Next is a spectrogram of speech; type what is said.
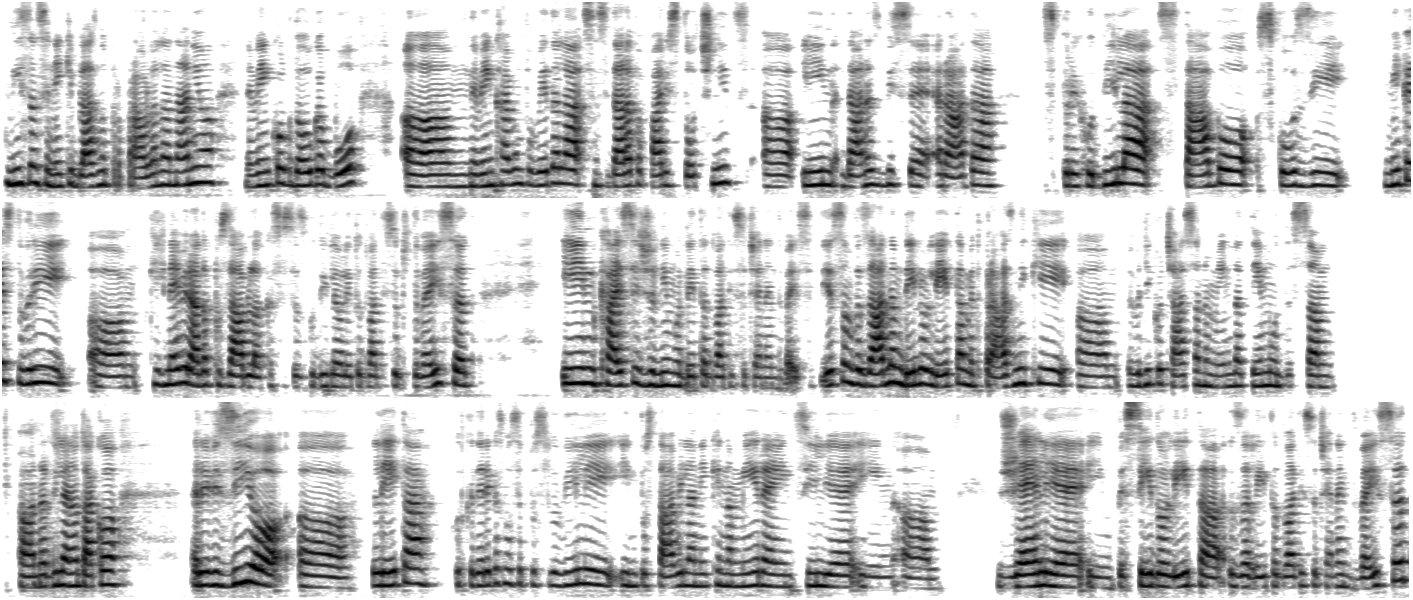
Nisem se neki blazno pripravljala na njo, ne vem, koliko dolga bo, Um, ne vem, kaj bom povedala, sem si dala pa par istočnic uh, in danes bi se rada sprehodila s tabo skozi nekaj stvari, um, ki jih ne bi rada pozabila, ki so se zgodile v letu 2020 in kaj si želim od leta 2021. Jaz sem v zadnjem delu leta med prazniki um, veliko časa namenila temu, da sem uh, naredila eno tako revizijo uh, leta, od katerega smo se poslovili in postavili neke namere in cilje in um, želje in besedo leta za leto 2021.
